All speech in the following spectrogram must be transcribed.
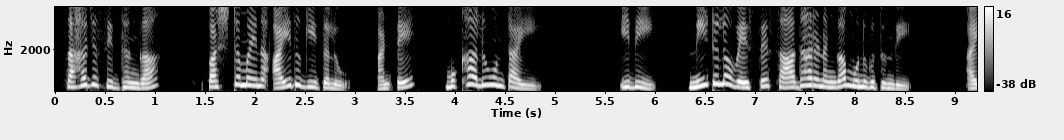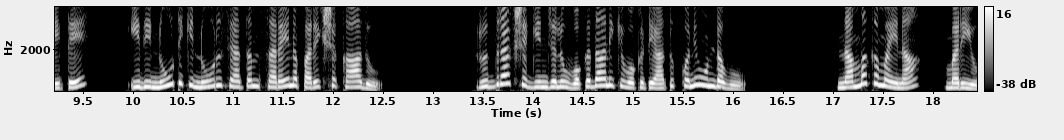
సహజ సిద్ధంగా స్పష్టమైన ఐదు గీతలు అంటే ముఖాలు ఉంటాయి. ఇది నీటిలో వేస్తే సాధారణంగా మునుగుతుంది. అయితే ఇది నూటికి నూరు శాతం సరైన పరీక్ష కాదు. రుద్రాక్ష గింజలు ఒకదానికి ఒకటి అతుక్కొని ఉండవు. నమ్మకమైన మరియు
